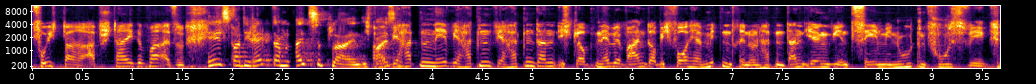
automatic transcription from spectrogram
furchtbare Absteige war. Also, nee, es war direkt am Light Supply. Ich weiß wir hatten, nee, wir hatten, wir hatten dann, ich glaube, nee, wir waren, glaube ich, vorher mittendrin und hatten dann irgendwie einen 10 Minuten Fußweg.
